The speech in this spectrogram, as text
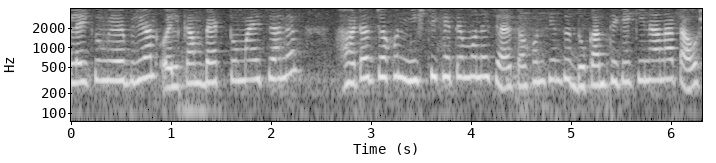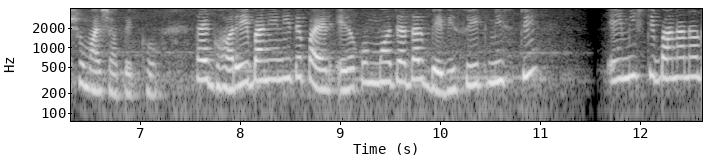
আলাইকুম everyone, welcome back to my channel. হঠাৎ যখন মিষ্টি খেতে মনে চায়, তখন কিন্তু দোকান থেকে কিনে আনাটাও সময় সাপেক্ষ। তাই ঘরেই বানিয়ে নিতে পারেন এরকম মজাদার বেবি সুইট মিষ্টি। এই মিষ্টি বানানোর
